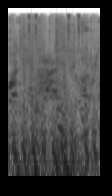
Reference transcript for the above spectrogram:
one can hide.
